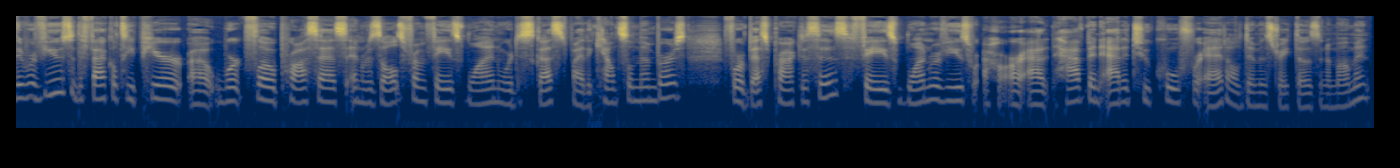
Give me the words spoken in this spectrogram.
the reviews of the faculty peer uh, workflow process and results from phase one were discussed by the council members for best practices. Phase one reviews were, are add, have been added to Cool for Ed. I'll demonstrate those in a moment.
